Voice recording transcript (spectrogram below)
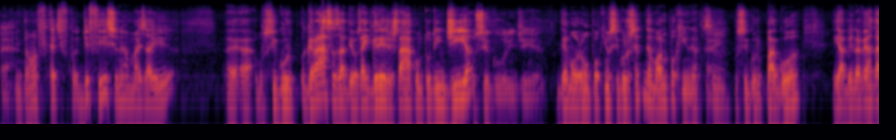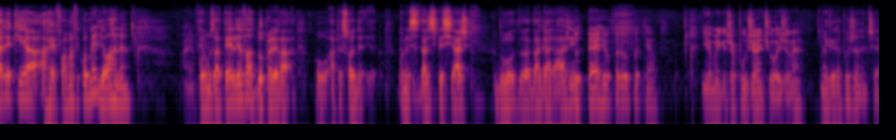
É. Então fica dif- difícil, né? Mas aí é, é, o seguro, graças a Deus, a igreja estava com tudo em dia, O seguro em dia. demorou um pouquinho, o seguro sempre demora um pouquinho, né? Sim. O seguro pagou, e a bem da verdade é que a, a reforma ficou melhor, né? Foi- Temos até elevador para levar o- a pessoa de- com necessidades especiais do, da, da garagem Do térreo pro, pro templo. E é uma igreja pujante hoje, né? na igreja pujante. É.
